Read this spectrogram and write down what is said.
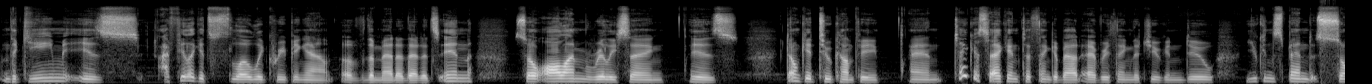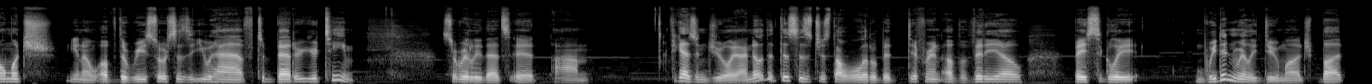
the game is, I feel like it's slowly creeping out of the meta that it's in. So all I'm really saying is don't get too comfy and take a second to think about everything that you can do. You can spend so much, you know, of the resources that you have to better your team. So really that's it. Um, if you guys enjoy, I know that this is just a little bit different of a video. Basically, we didn't really do much, but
